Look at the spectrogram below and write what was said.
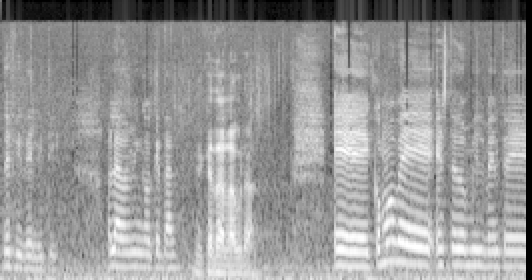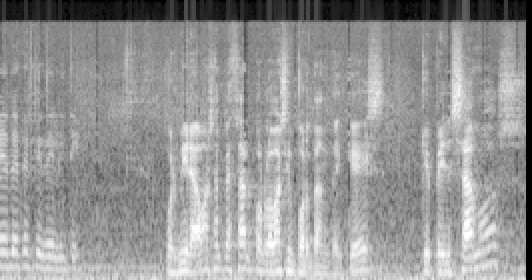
de Fidelity. Hola, Domingo, ¿qué tal? ¿Qué tal, Laura? Eh, ¿Cómo ve este 2020 desde Fidelity? Pues mira, vamos a empezar por lo más importante, que es que pensamos,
